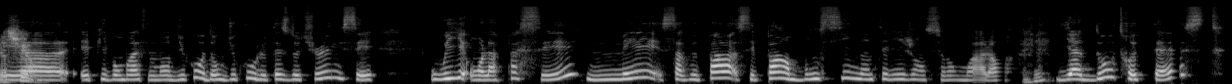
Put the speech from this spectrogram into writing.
et, euh, et, puis bon bref, bon, du coup donc du coup le test de Turing c'est oui on l'a passé, mais ça veut pas c'est pas un bon signe d'intelligence selon moi. Alors mmh il y a d'autres tests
